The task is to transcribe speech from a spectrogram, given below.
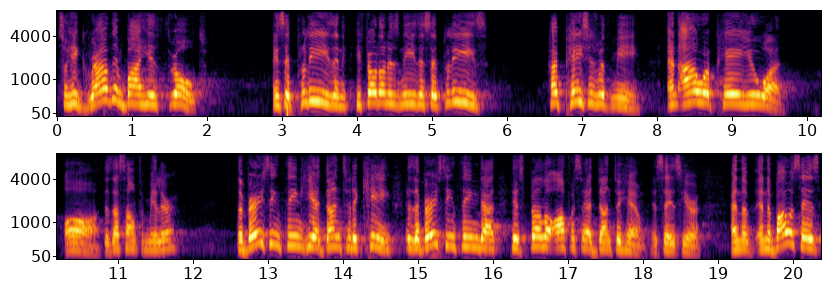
So he grabbed him by his throat and he said, Please. And he fell on his knees and said, Please, have patience with me, and I will pay you what? Oh, does that sound familiar? The very same thing he had done to the king is the very same thing that his fellow officer had done to him, it says here. And the, and the Bible says,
